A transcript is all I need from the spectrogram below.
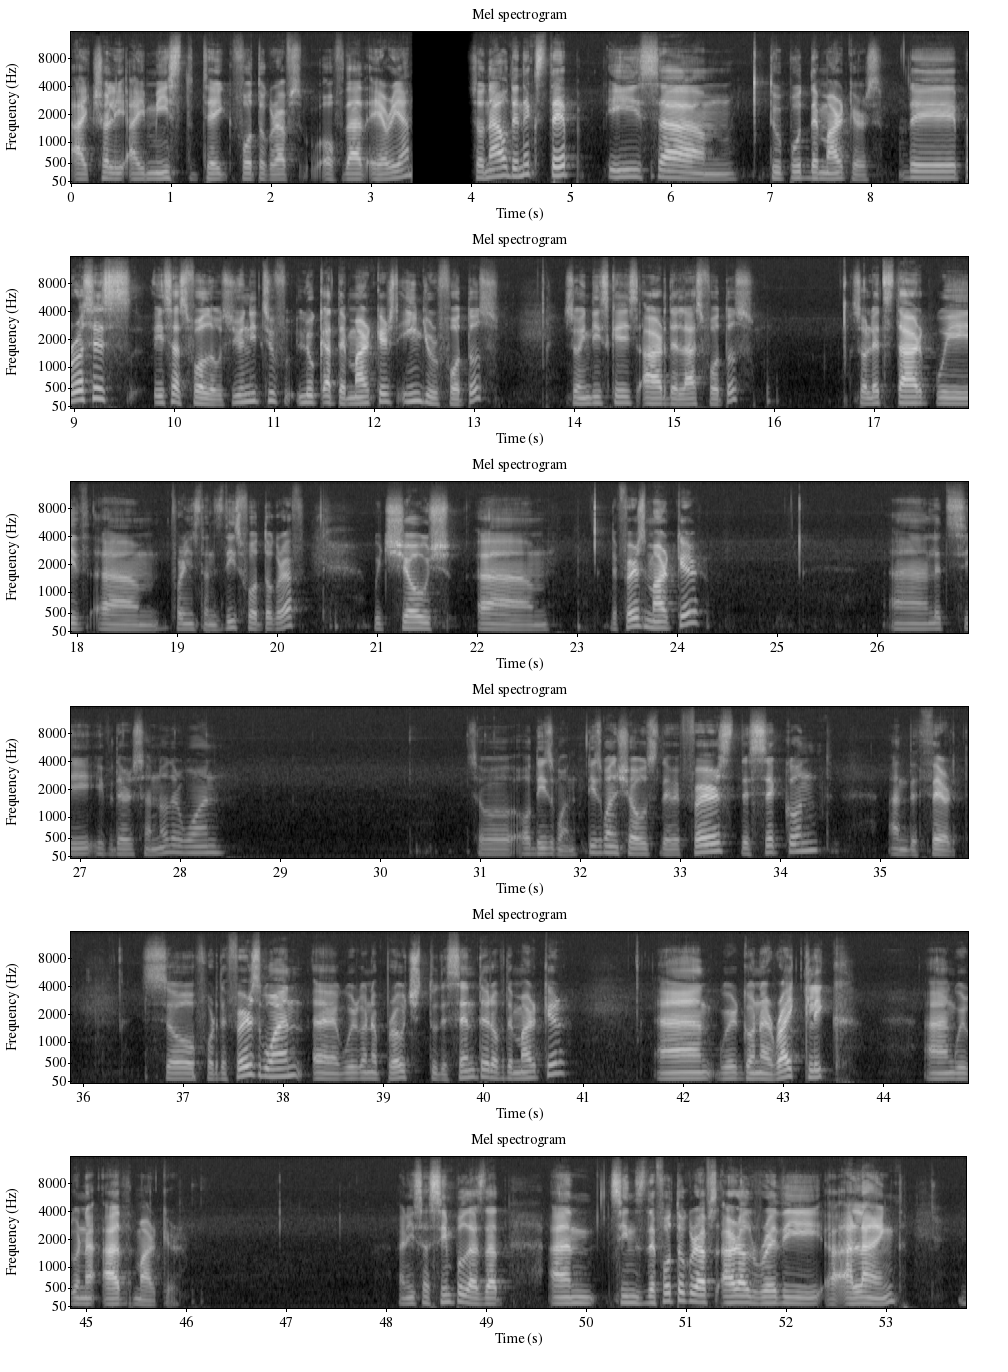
Actually, I missed to take photographs of that area. So now the next step is um, to put the markers. The process is as follows. You need to look at the markers in your photos. So in this case are the last photos. So let's start with, um, for instance, this photograph, which shows um, the first marker. And let's see if there's another one. So, oh, this one. This one shows the first, the second, and the third. So for the first one, uh, we're going to approach to the center of the marker and we're going to right click and we're going to add marker. And it's as simple as that. And since the photographs are already uh, aligned,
